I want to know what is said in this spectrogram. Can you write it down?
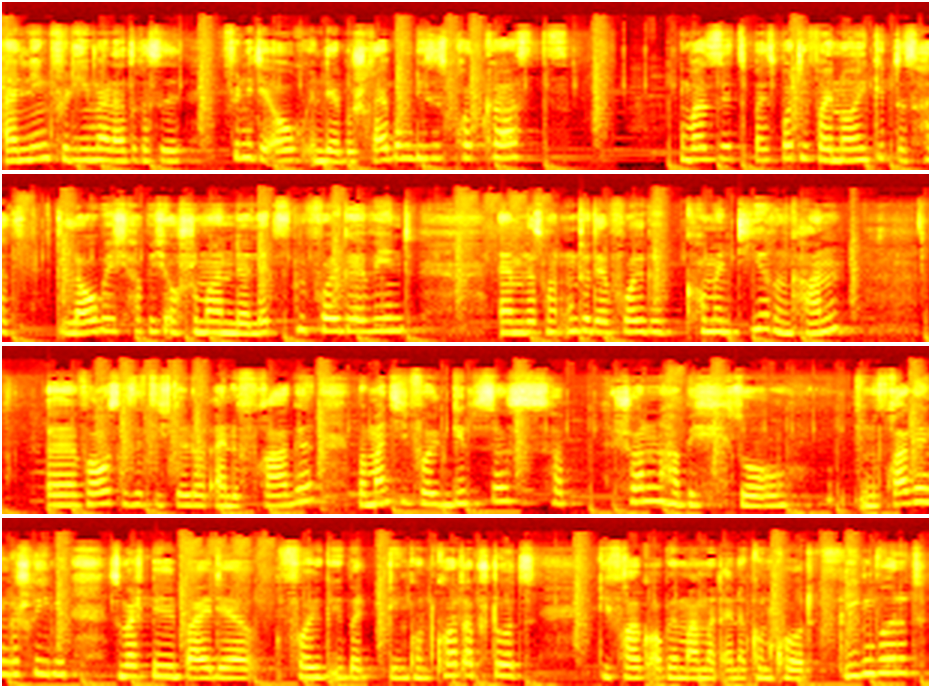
Einen Link für die E-Mail-Adresse findet ihr auch in der Beschreibung dieses Podcasts. Und was es jetzt bei Spotify neu gibt, das hat, glaube ich, habe ich auch schon mal in der letzten Folge erwähnt ähm, dass man unter der Folge kommentieren kann. Äh, vorausgesetzt, ich stelle dort eine Frage. Bei manchen Folgen gibt es das hab, schon, habe ich so eine Frage hingeschrieben. Zum Beispiel bei der Folge über den Concorde-Absturz. Die Frage, ob ihr mal mit einer Concorde fliegen würdet.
